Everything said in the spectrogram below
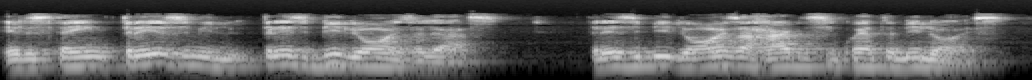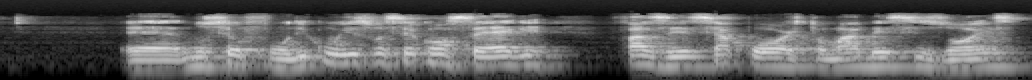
eles têm 13, mil, 13 bilhões, aliás, 13 bilhões, a Harvard 50 bilhões é, no seu fundo. E com isso você consegue fazer esse aporte, tomar decisões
